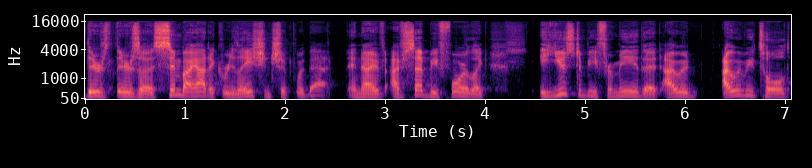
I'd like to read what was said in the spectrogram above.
There's there's a symbiotic relationship with that. And I've I've said before, like it used to be for me that I would I would be told,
